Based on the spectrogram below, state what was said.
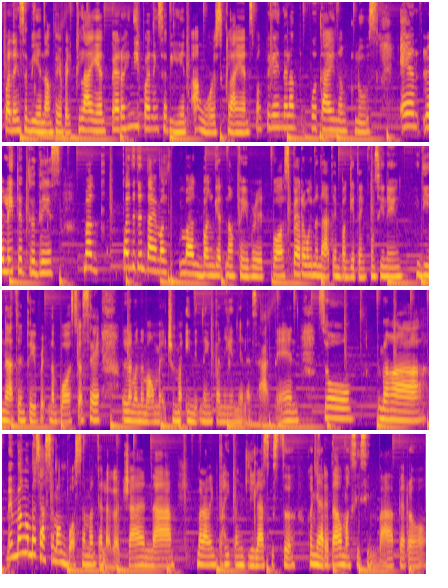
pwedeng sabihin ang favorite client pero hindi pwedeng sabihin ang worst clients. Magbigay na lang po tayo ng clues. And related to this, mag, pwede din tayo mag, magbanggit ng favorite boss pero wag na natin banggitin kung sino yung hindi natin favorite na boss kasi alam mo namang medyo mainit na yung paningin nila sa atin. So, mga may mga masasamang boss naman talaga dyan na maraming pakitang gilas. Gusto kunyari daw magsisimba pero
